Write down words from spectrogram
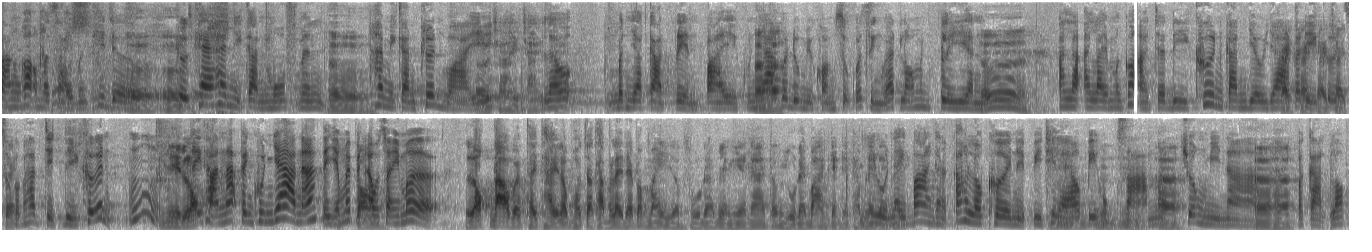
ตังค์ก็เอามาใส่บนที่เดิม เออเออคือแค่ให้มีการ movement เออให้มีการเคลื่อนไหว เออใช่ใช่แล้วบรรยากาศเปลี่ยนไป คุณย่าอ่าฮะ ก็ดูมีความสุขว่าสิ่งแวดล้อมมันเปลี่ยน เออ อะไรอะไรมันก็อาจจะดีขึ้นการเยียวยาใช่ก็ดีขึ้น ใช่ใช่ใช่สุขภาพจิตดีขึ้นอืมนี่ล็อกในฐานะเป็นคุณย่านะ แต่ยังไม่เป็นถูกต้อัองลไซเมอร์ ล็อกดาวน์แบบไทย ๆ เราพอจะทำอะไรได้บ้างไหมอย่างสมมติว่าอย่างเงี้ยนะ ต้องอยู่ในบ้านกันจะทำอะไรอได้ยู่ในไหมบ้านกันอ้าวเราเคยในปีที่แล้วปี อืม63อ่าอะช่วงมีนาอ่าฮะ ประกาศล็อก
